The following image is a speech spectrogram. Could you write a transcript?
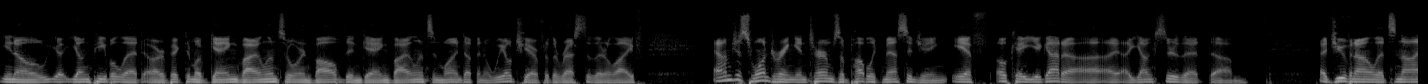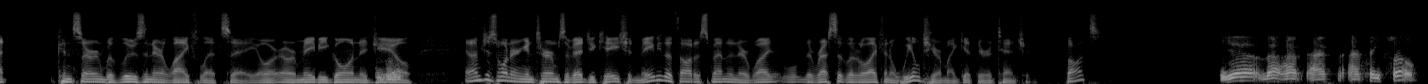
you know young people that are victim of gang violence or involved in gang violence and wind up in a wheelchair for the rest of their life. And I'm just wondering, in terms of public messaging, if okay, you got a, a, a youngster that um, a juvenile that's not concerned with losing their life, let's say, or or maybe going to mm-hmm. jail. Mm-hmm. And I'm just wondering, in terms of education, maybe the thought of spending their the rest of their life in a wheelchair might get their attention. Thoughts? Yeah, that, I, I I think so,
